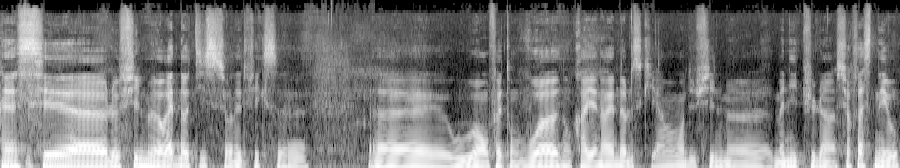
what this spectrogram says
C'est le film Red Notice sur Netflix. où en fait on voit donc Ryan Reynolds qui à un moment du film manipule un Surface Neo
